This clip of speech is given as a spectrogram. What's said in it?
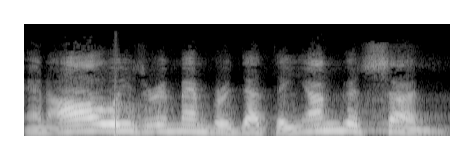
And always remember that the youngest son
